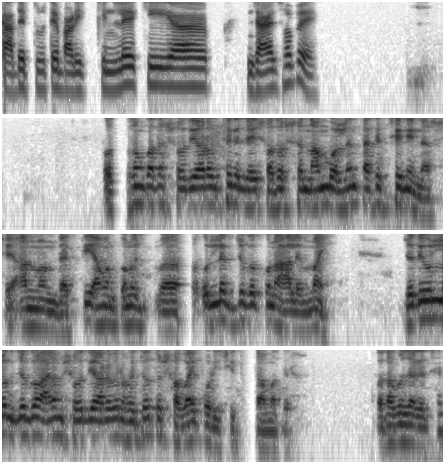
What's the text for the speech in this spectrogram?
তাদের থ্রুতে বাড়ি কিনলে কি জায়েজ হবে? প্রথম কথা সৌদি আরব থেকে যে সদস্যের নাম বললেন তাকে চিনি না। সে আননোন ব্যক্তি এমন কোন উল্লেখযোগ্য কোনো আলেম নয়। যদি উল্লেখযোগ্য আলেম সৌদি আরবের হইতো তো সবাই পরিচিত আমাদের। কথা বোঝা গেছে?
